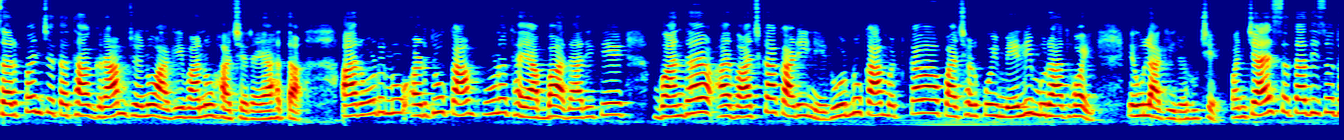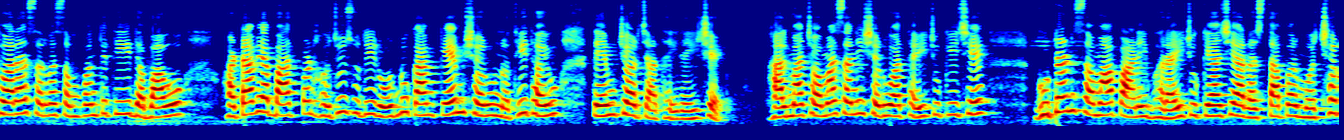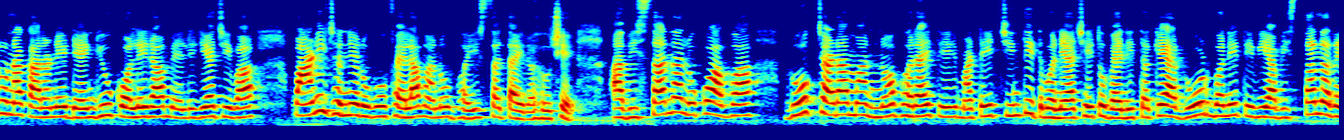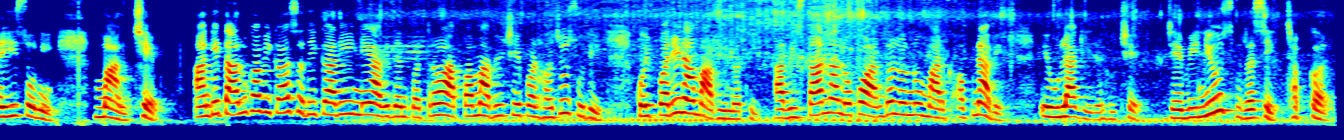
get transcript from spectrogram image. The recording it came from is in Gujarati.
સરપંચ તથા ગ્રામજનો આગેવાનો હાજર રહ્યા હતા. આ રોડનું અડધું કામ પૂર્ણ થયા બાદ આ રીતે વાંધા વાંચકા કાઢીને રોડનું કામ અટકાવવા પાછળ કોઈ મેલી મુરાદ હોય એવું લાગી રહ્યું છે. પંચાયત સત્તાધીશો દ્વારા સર્વસંમતિથી દબાવો હટાવ્યા બાદ પણ હજુ સુધી રોડનું કામ કેમ શરૂ નથી થયું તેમ ચર્ચા થઈ રહી છે. હાલમાં ચોમાસાની શરૂઆત થઈ ચૂકી છે. ઘૂંટણસમાં પાણી ભરાઈ ચૂક્યા છે. આ રસ્તા પર મચ્છરોના કારણે ડેન્ગ્યુ, કોલેરા, મેલેરિયા જેવા પાણીજન્ય રોગો ફેલાવાનો ભય સતાઈ રહ્યો છે. આ વિસ્તારના લોકો આવવા રોગચાળામાં ન ભરાય તે માટે ચિંતિત બન્યા છે. તો વહેલી તકે આ રોડ બને તેવી આ વિસ્તારના રહીશોની માંગ છે. આ અંગે તાલુકા વિકાસ અધિકારીને આવેદનપત્ર આપવામાં આવ્યું છે, પણ હજુ સુધી કોઈ પરિણામ આવ્યું નથી. આ વિસ્તારના લોકો આંદોલનનો માર્ગ અપનાવે એવું લાગી રહ્યું છે. JB news Rasik Chhakkar.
